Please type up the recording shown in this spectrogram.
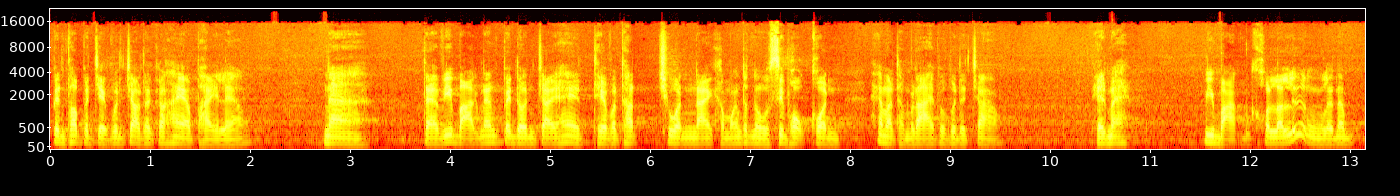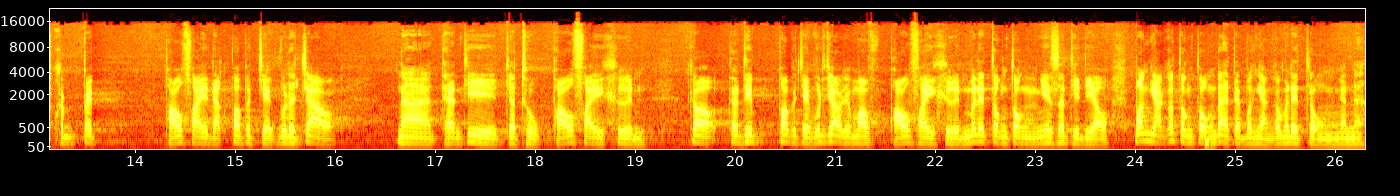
เป็นพระประเจกพุทธเจ้าท่านก็ให้อภัยแล้ว นะแต่วิบากนั้นไปดนใจให้เทวทัตชวนนายขมังธนู 16 คนให้มาทำร้ายพระพุทธเจ้า เห็นไหมวิบากคนละเรื่องเลยนะไปเผาไฟดักพระประเจกพุทธเจ้านะแทนที่จะถูกเผาไฟคืน ก็แทนที่พระประเจกพุทธเจ้าจะมาเผาไฟคืน ไม่ได้ตรงๆอย่างนี้สัทีเดียว บางอย่างก็ตรงๆ ได้แต่บางอย่างก็ไม่ได้ตรงอย่างนั้นนะ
